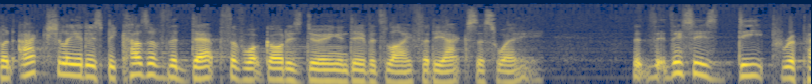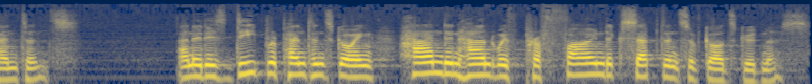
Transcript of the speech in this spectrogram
But actually, it is because of the depth of what God is doing in David's life that he acts this way. This is deep repentance. And it is deep repentance going hand in hand with profound acceptance of God's goodness.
